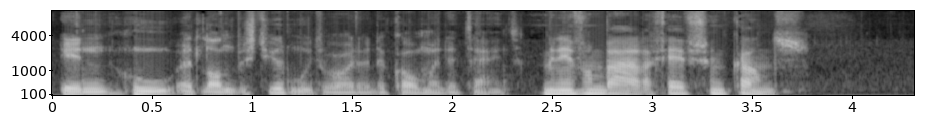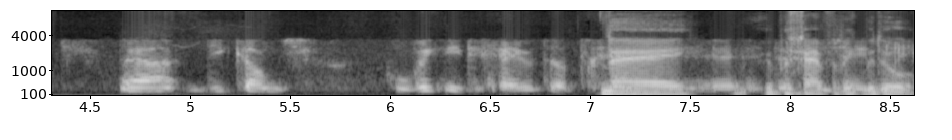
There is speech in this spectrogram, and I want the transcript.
in hoe het land bestuurd moet worden de komende tijd. Meneer Van Balen, geef ze een kans. Nou ja, die kans hoef ik niet te geven. Dat geeft, Nee, eh, u begrijpt wat ik bedoel.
